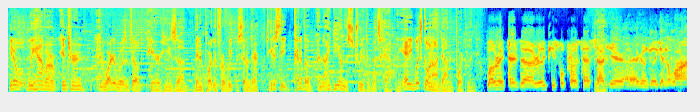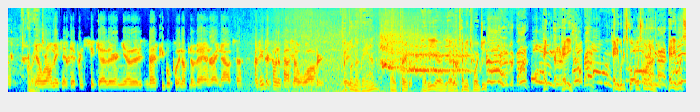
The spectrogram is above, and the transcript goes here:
You know, we have our intern Eduardo Rosenfeld here. He's uh, been in Portland for a week. We sent him there to get us the kind of a, an idea on the street of what's happening. Eddie, what's going on down in Portland? Well, right, there's a really peaceful protest Yeah. out here. Uh, everyone's really getting along. Great. You know, we're all making a difference together, and you know, there's nice people putting up in a van right now. To I think they're coming to pass out water. People in a van? Are coming, Eddie, are, are they coming towards you? Ed, Eddie, Eddie, what's, go, what's going on? Eddie, what's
